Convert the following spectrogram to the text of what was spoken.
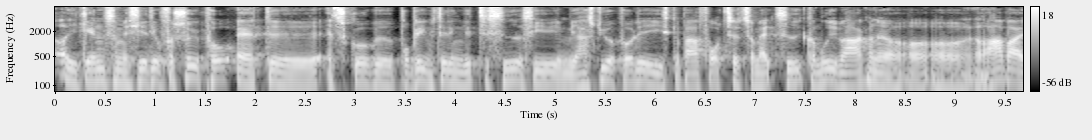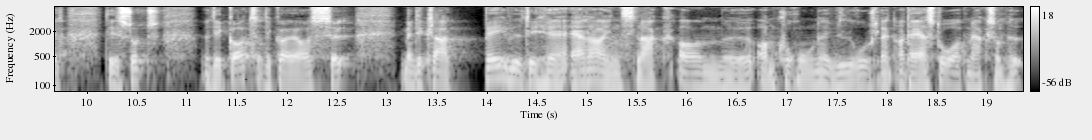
og igen, som jeg siger, det er jo forsøg på at, øh, at skubbe problemstillingen lidt til side og sige, jamen, jeg har styr på det, I skal bare fortsætte som altid, komme ud i markerne og, og, og, og arbejde. Det er sundt, det er godt, og det gør jeg også selv. Men det er klart, bagved det her er der en snak om, øh, om corona i Hvide Rusland, og der er stor opmærksomhed.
